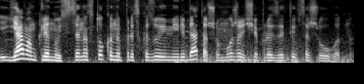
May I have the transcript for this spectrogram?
І я вам клянусь, це настільки непредсказуємі ребята, що може ще произойти все, що угодно.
